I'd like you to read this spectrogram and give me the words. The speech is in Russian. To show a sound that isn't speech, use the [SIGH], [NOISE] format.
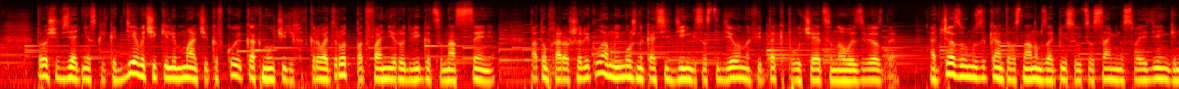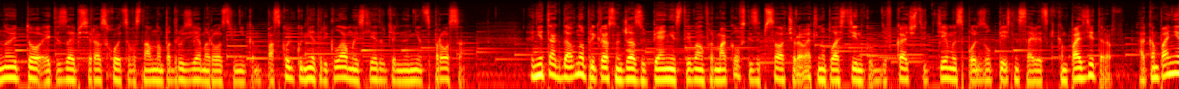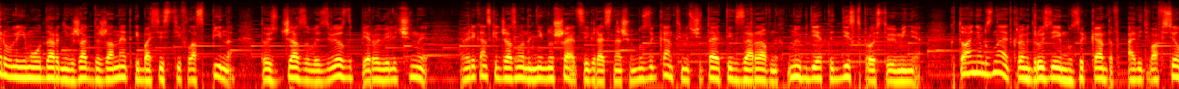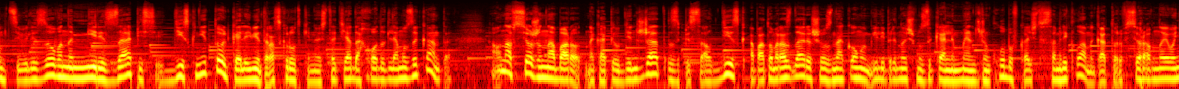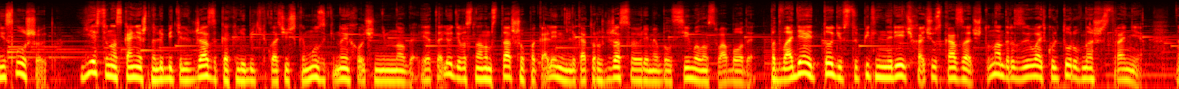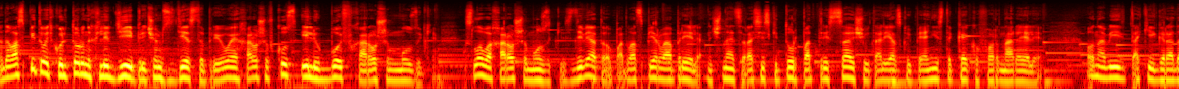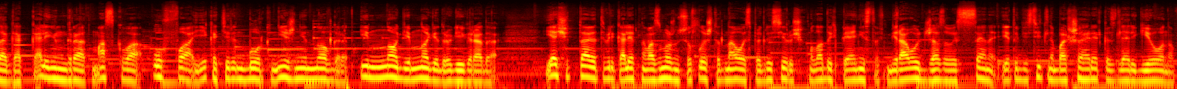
Проще взять несколько девочек или мальчиков, кое-как научить их открывать рот под фанеру и двигаться на сцене. Потом хорошая реклама и можно косить деньги со стадионов и так и получаются новые звезды. А джазовые музыканты в основном записываются сами на свои деньги, но и то эти записи расходятся в основном по друзьям и родственникам, поскольку нет рекламы и следовательно нет спроса. Не так давно прекрасный джазовый пианист Иван Фармаковский записал очаровательную пластинку, где в качестве темы использовал песни советских композиторов. Аккомпанировали ему ударник Жак де Жанет и басист Стив Ласпина, то есть джазовые звезды первой величины – Американские джазмены не гнушаются играть с нашими музыкантами, считают их за равных. Ну и где этот диск, спросите у меня? Кто о нем знает, кроме друзей и музыкантов? А ведь во всем цивилизованном мире записи диск не только элемент раскрутки, но и статья дохода для музыканта. А у нас все же наоборот. Накопил деньжат, записал диск, а потом раздаришь его знакомым или приносишь музыкальным менеджерам клуба в качестве саморекламы, которые все равно его не слушают. Есть у нас, конечно, любители джаза, как и любители классической музыки, но их очень немного. И это люди в основном старшего поколения, для которых джаз в свое время был символом свободы. Подводя итоги вступительной речи, хочу сказать, что надо развивать культуру в нашей стране. Надо воспитывать культурных людей, причем с детства, прививая хороший вкус и любовь в хорошей музыке. К слову о хорошей музыке. С 9 по 21 апреля начинается российский тур потрясающего итальянского пианиста Кеко Форнарелли. Он объедет такие города, как Калининград, Москва, Уфа, Екатеринбург, Нижний Новгород и многие-многие другие города. Я считаю это великолепной возможностью услышать одного из прогрессирующих молодых пианистов мировой джазовой сцены, и это действительно большая редкость для регионов.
